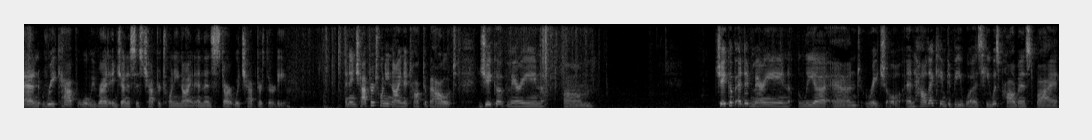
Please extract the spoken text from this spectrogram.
and recap what we read in Genesis chapter 29 and then start with chapter 30. And in chapter 29, it talked about Jacob marrying um, Jacob ended marrying Leah and Rachel. And how that came to be was he was promised by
